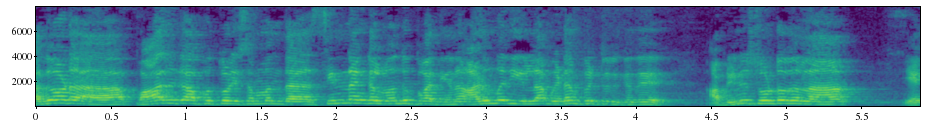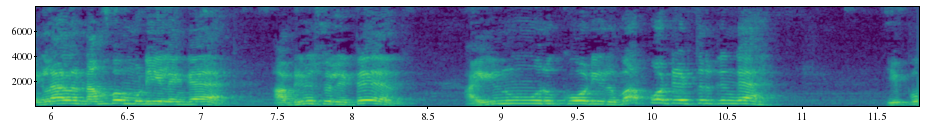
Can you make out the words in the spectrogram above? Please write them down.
அதோட பாதுகாப்புத்துறை சம்பந்த சின்னங்கள் வந்து பார்த்தீங்கன்னா அனுமதி இல்லாமல் இடம் பெற்றிருக்குது. அப்படின்னு சொல்றதெல்லாம் எங்களால் நம்ப முடியலைங்க. அப்படின்னு சொல்லிட்டு ஐநூறு கோடி ரூபாய் போட்டு எடுத்திருக்குங்க. இப்போ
